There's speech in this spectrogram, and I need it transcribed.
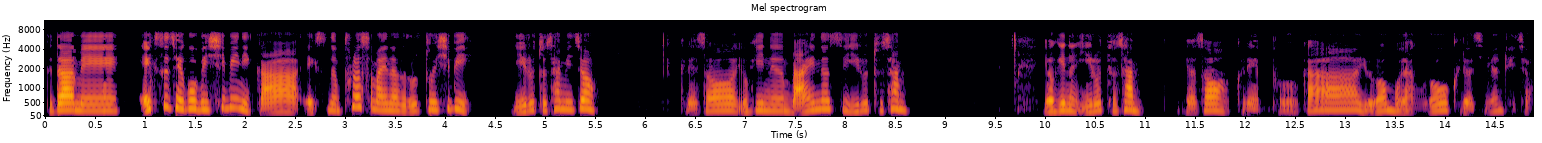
그 다음에 x제곱이 10이니까 x는 플러스 마이너스 루트 12, 2루트 3이죠. 그래서 여기는 마이너스 2루트 3, 여기는 2루트 3이어서 그래프가 이런 모양으로 그려지면 되죠.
